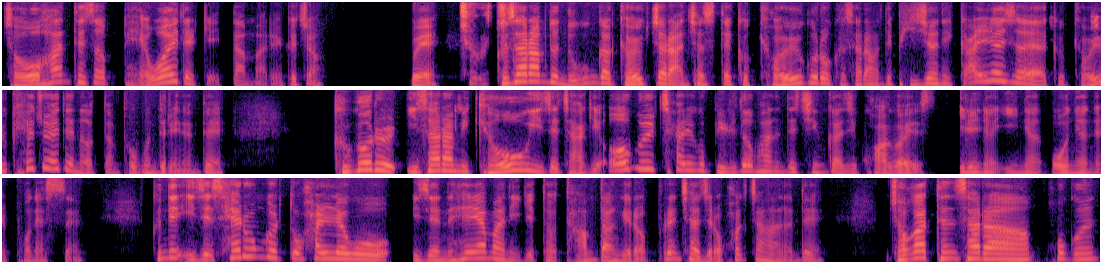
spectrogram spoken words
저한테서 배워야 될 게 있단 말이에요. 그죠? 왜? 그쵸, 그 그쵸. 사람도 누군가 교육자를 앉혔을 때 그 교육으로 그 사람한테 비전이 깔려져야 그 교육해줘야 되는 어떤 부분들이 있는데 그거를 이 사람이 겨우 이제 자기 업을 차리고 빌드업 하는데 지금까지 과거에 1년, 2년, 5년을 보냈어요. 근데 이제 새로운 걸 또 하려고 이제는 해야만 이게 더 다음 단계로 프랜차이즈로 확장하는데 저 같은 사람 혹은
